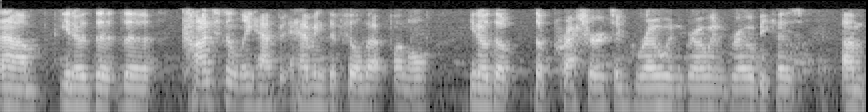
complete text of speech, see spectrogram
um, you know, the the constantly hap- having to fill that funnel, you know, the the pressure to grow and grow and grow because um,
